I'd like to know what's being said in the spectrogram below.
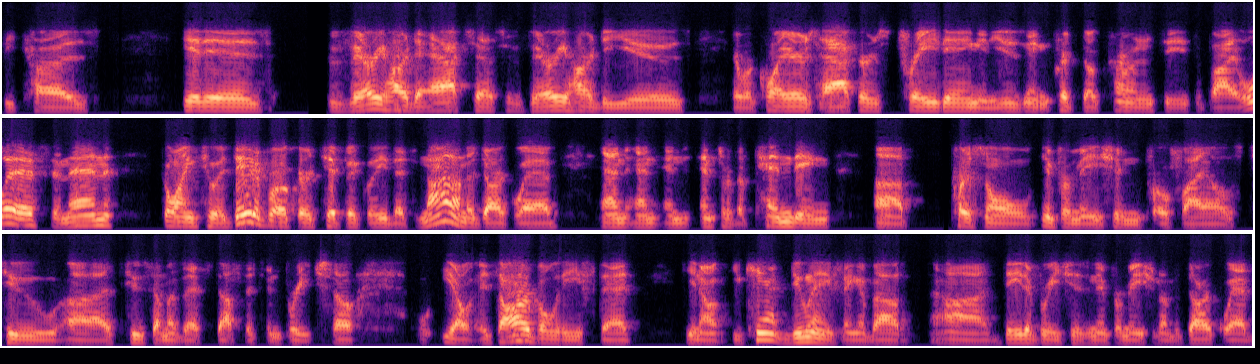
because it is very hard to access, very hard to use. It requires hackers trading and using cryptocurrencies to buy lists, and then going to a data broker typically that's not on the dark web and and and, and sort of appending uh, personal information profiles to uh, to some of that stuff that's in breach. So, you know, it's our belief that you know you can't do anything about uh, data breaches and information on the dark web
